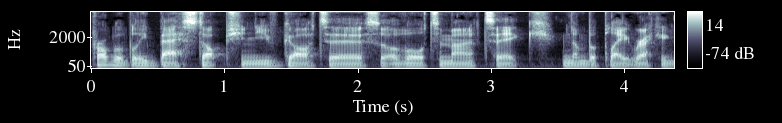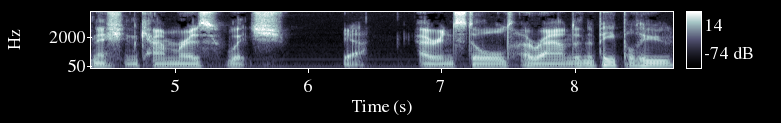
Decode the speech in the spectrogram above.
probably best option you've got are sort of automatic number plate recognition cameras which Yeah. are installed around and the people who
